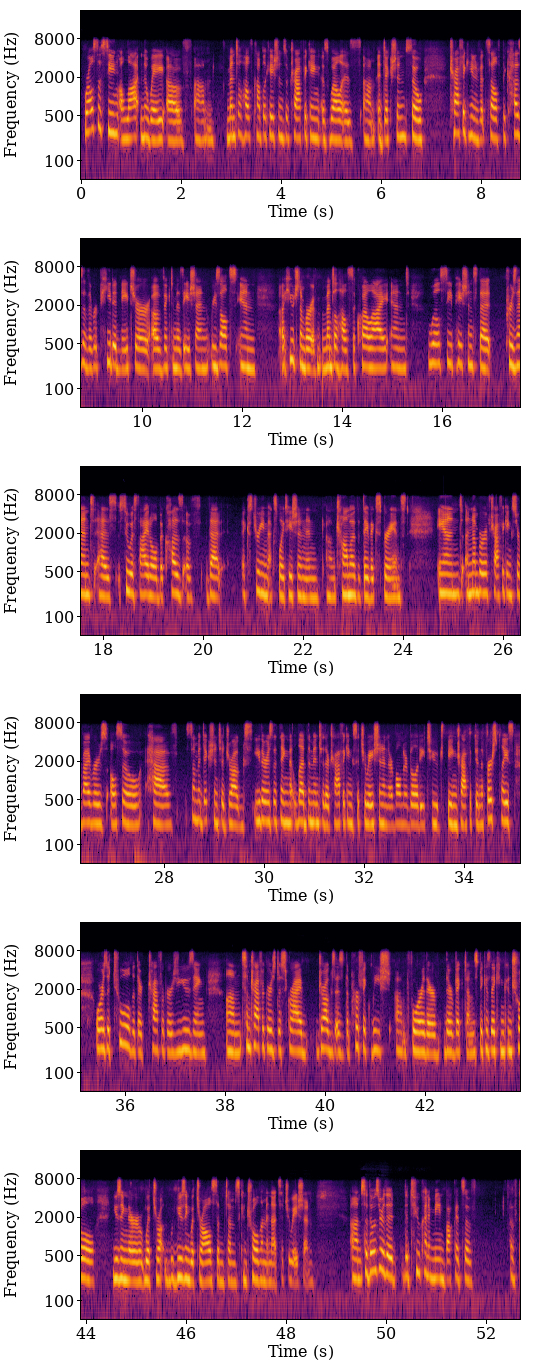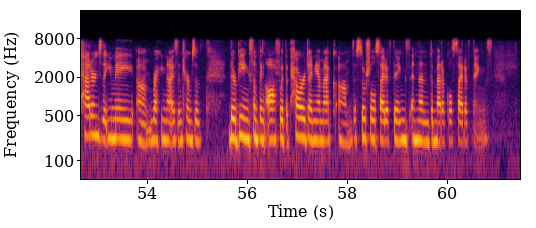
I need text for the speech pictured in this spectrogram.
We're also seeing a lot in the way of um, mental health complications of trafficking as well as um, addiction. So, trafficking in of itself, because of the repeated nature of victimization, results in a huge number of mental health sequelae and we'll see patients that present as suicidal because of that extreme exploitation and um, trauma that they've experienced. And a number of trafficking survivors also have some addiction to drugs, either as the thing that led them into their trafficking situation and their vulnerability to being trafficked in the first place, or as a tool that their traffickers using. Um, some traffickers describe drugs as the perfect leash um, for their their victims because they can control using their withdraw using withdrawal symptoms, control them in that situation. Um, so those are the the two kind of main buckets of of patterns that you may um, recognize in terms of there being something off with the power dynamic, um, the social side of things, and then the medical side of things.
